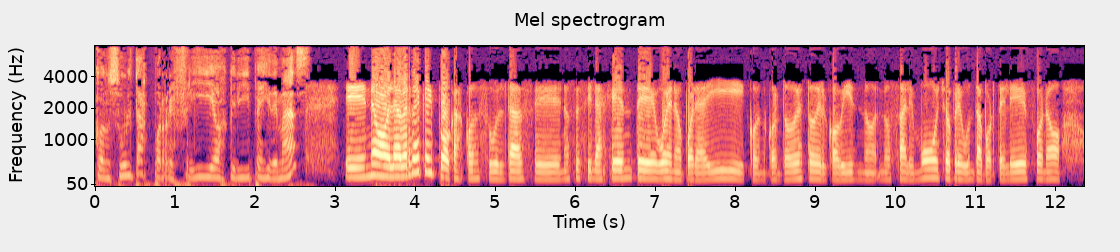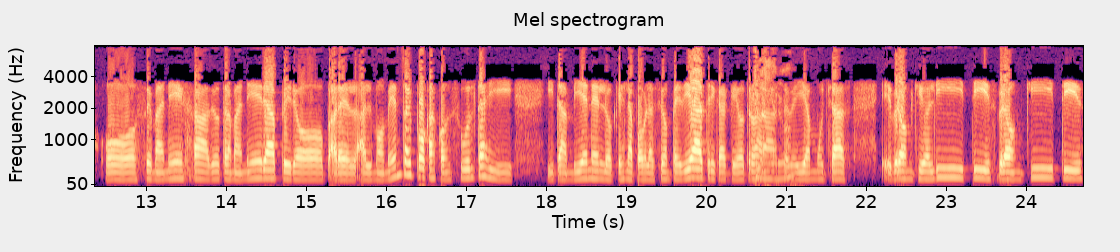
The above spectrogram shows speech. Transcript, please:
consultas por resfríos, gripes y demás? Eh, no, la verdad que hay pocas consultas. Eh, no sé si la gente, bueno, por ahí con, con todo esto del COVID no, no sale mucho, pregunta por teléfono o se maneja de otra manera, pero para el al momento hay pocas consultas y, y también en lo que es la población pediátrica, que otros años se veían muchas eh, bronquiolitis, bronquitis,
